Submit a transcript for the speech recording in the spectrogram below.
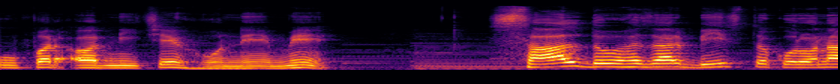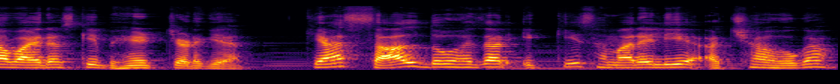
ऊपर और नीचे होने में। साल 2020 तो कोरोना वायरस की भेंट चढ़ गया। क्या साल 2021 हमारे लिए अच्छा होगा?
